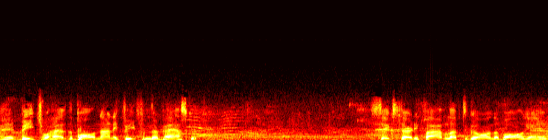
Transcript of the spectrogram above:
And Beech will have the ball 90 feet from their basket. 6.35 left to go on the ball game.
